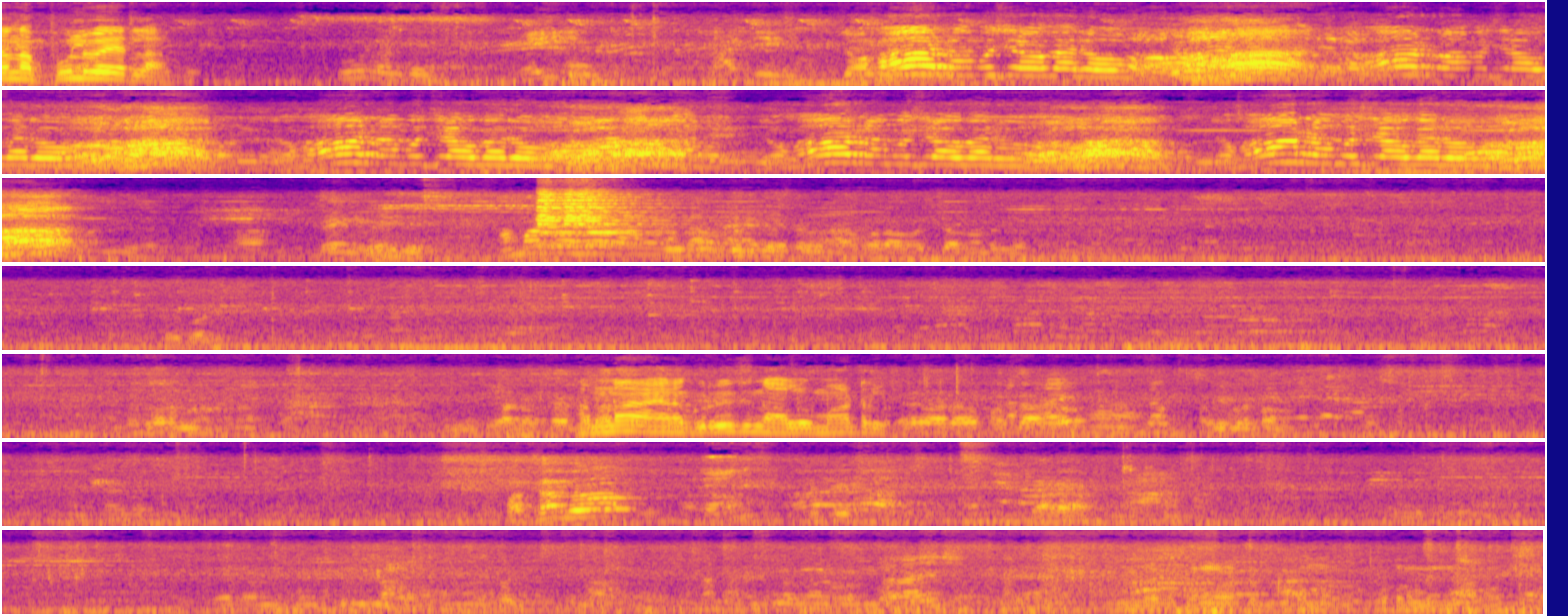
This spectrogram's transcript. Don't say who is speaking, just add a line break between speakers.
అన్న పూలు వేయట్లా?
జోహార్ రామోజీరావు గారు.
జోహార్.
జోహార్ రామోజీరావు గారు. జోహార్ రామోజీరావు గారు. జోహార్ రామోజీరావు గారు. జోహార్ రామోజీరావు గారు. అమర్
అన్న ఆయన గురించి నాలుగు మాటలు.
